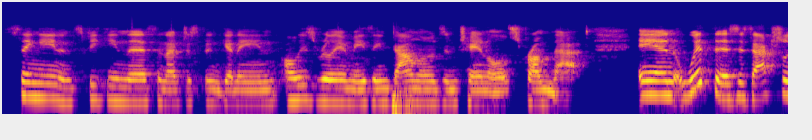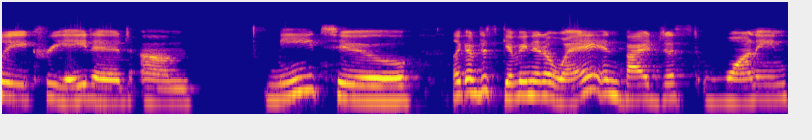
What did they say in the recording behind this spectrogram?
singing and speaking this, and I've just been getting all these really amazing downloads and channels from that. And with this, it's actually created um, me to like I'm just giving it away, and by just wanting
